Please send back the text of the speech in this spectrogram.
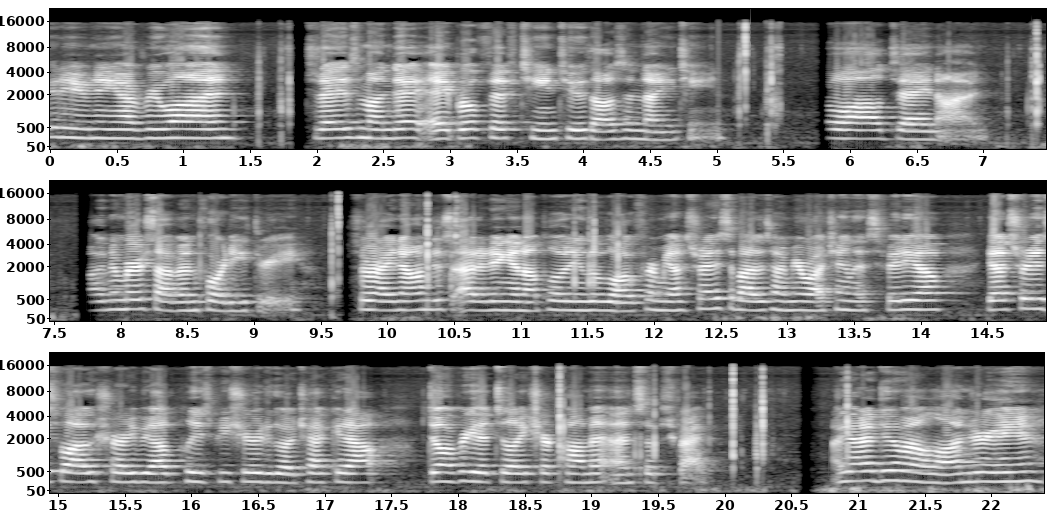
Good evening, everyone. Today is Monday, April 15, 2019. Well, J9. Vlog number 743. So right now I'm just editing and uploading the vlog from yesterday. So by the time you're watching this video, yesterday's vlog should already be up. Please be sure to go check it out. Don't forget to like, share, comment, and subscribe. I gotta do my laundry.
